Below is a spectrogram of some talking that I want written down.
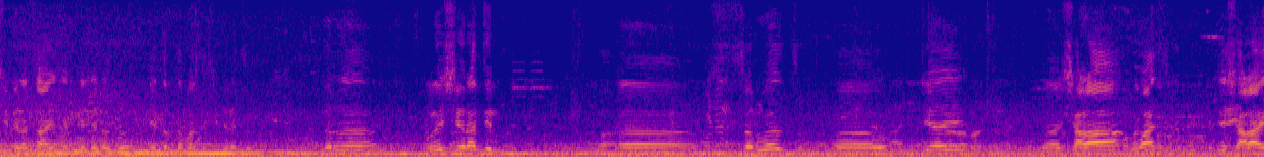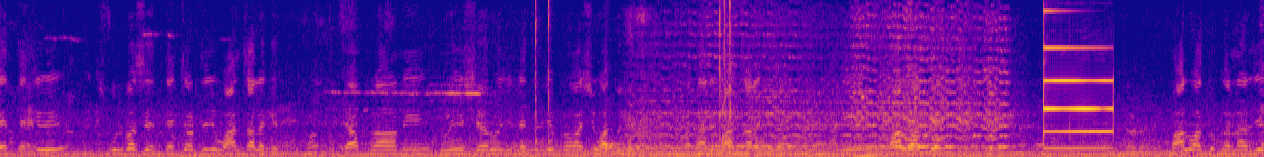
शिबिराचं आयोजन केलेलं होतं नेत्र तपासणी शिबिराचं. तर धुळे शहरातील सर्वच जे शाळा वाहन जे शाळा आहेत त्याची स्कूल बस आहेत त्यांच्यावरती जे वाहन चालक आहेत त्याप्रमाणे धुळे शहर व जिल्ह्यातील जे प्रवासी वाहतूक करणारे वाहन चालक आहेत. आणि माल वाहतूक माल वाहतूक करणारे जे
